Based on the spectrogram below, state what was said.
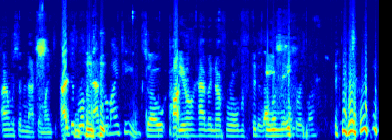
I almost said a natural nineteen. I just rolled a natural nineteen. So You don't have enough rolls to does that work me.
